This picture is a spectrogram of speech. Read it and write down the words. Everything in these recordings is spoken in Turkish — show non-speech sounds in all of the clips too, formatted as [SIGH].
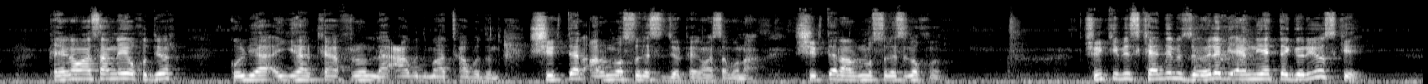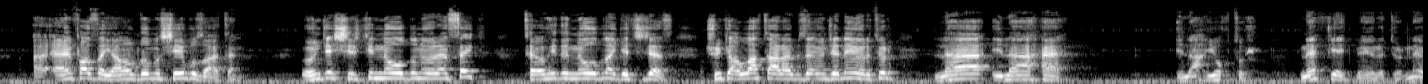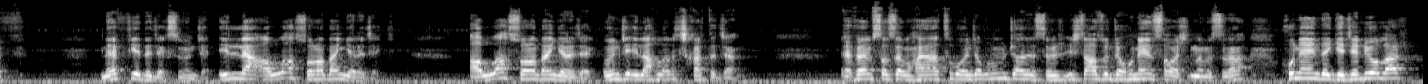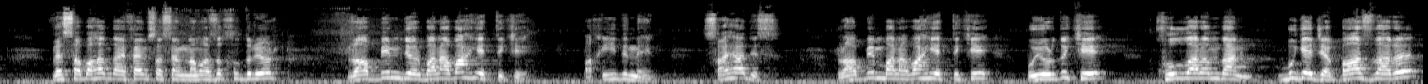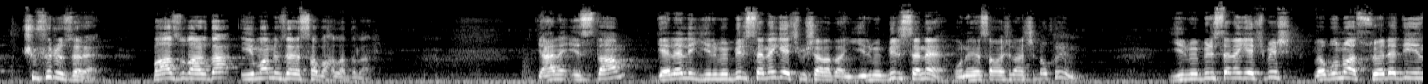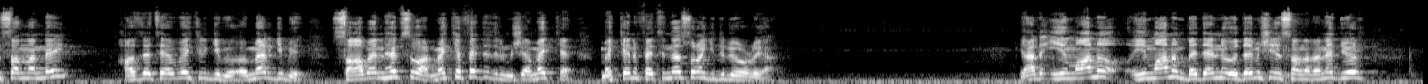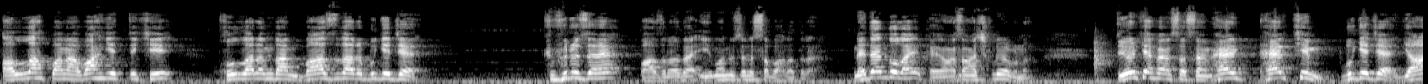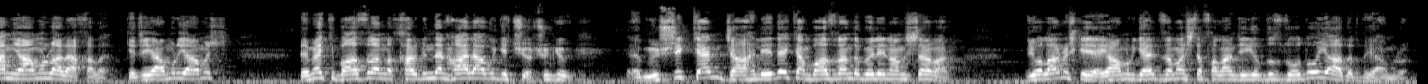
Peygamber aleyhisselam ne oku diyor? Kul ya eyyuhel kafirun la abudu ma tabudun. Şirkten arınma suresi diyor Peygamber aleyhisselam ona. Şirkten arınma suresini oku. Çünkü biz kendimizi öyle bir emniyette görüyoruz ki en fazla yanıldığımız şey bu zaten. Önce şirkin ne olduğunu öğrensek tevhidin ne olduğuna geçeceğiz. Çünkü Allah Teala bize önce ne öğretiyor? La ilahe. İlah yoktur. Nef etmeyi öğretiyor. Nef. Nef edeceksin önce. İlla Allah sonradan gelecek. Allah sonradan gelecek. Önce ilahları çıkartacaksın. Efendimiz sallallahu hayatı boyunca bunun mücadelesini vermiş. İşte az önce Huneyn Savaşı'nda mesela Huneyn'de geceliyorlar ve sabahında Efendimiz sallallahu namazı kıldırıyor. Rabbim diyor bana vahyetti ki bak iyi dinleyin. Sahih hadis. Rabbim bana vahyetti ki buyurdu ki kullarımdan bu gece bazıları küfür üzere bazıları da iman üzere sabahladılar. Yani İslam geleli 21 sene geçmiş aradan. 21 sene. Huneyn Savaşı'nı açın okuyun. 21 sene geçmiş ve bunu söylediği insanlar ne? Hazreti Ebubekir gibi, Ömer gibi sahabenin hepsi var. Mekke fethedilmiş ya Mekke. Mekke'nin fethinden sonra gidiliyor oraya. Yani imanı imanın bedelini ödemiş insanlara ne diyor? Allah bana vahyetti ki kullarımdan bazıları bu gece küfür üzere bazıları da iman üzere sabahladılar. Neden dolayı? Peygamber sana açıklıyor bunu. Diyor ki Efendimiz sallallahu aleyhi ve sellem, her, her kim bu gece yağan yağmurla alakalı, gece yağmur yağmış, demek ki bazılarının kalbinden hala bu geçiyor. Çünkü e, müşrikken, cahiliyedeyken bazılarında böyle inanışlar var. Diyorlarmış ki yağmur geldiği zaman işte falanca yıldız doğdu o yağdırdı yağmuru.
